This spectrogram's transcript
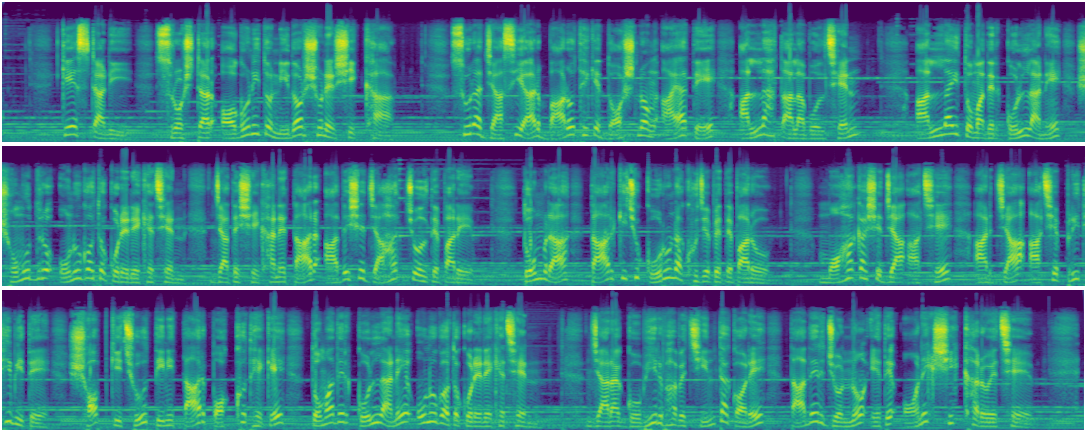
কে স্টাডি, স্রষ্টার অগণিত নিদর্শনের শিক্ষা। সুরা জাসিয়ার বারো থেকে দশ নং আয়াতে আল্লাহ তালা বলছেন, আল্লাহ তোমাদের কল্যাণে সমুদ্র অনুগত করে রেখেছেন, যাতে সেখানে তার আদেশে জাহাজ চলতে পারে। তোমরা তার কিছু করুণা খুঁজে পেতে পারো। মহাকাশে যা আছে আর যা আছে পৃথিবীতে সব কিছু তিনি তার পক্ষ থেকে তোমাদের কল্যাণে অনুগত করে রেখেছেন। যারা গভীরভাবে চিন্তা করে, তাদের জন্য এতে অনেক শিক্ষা রয়েছে।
